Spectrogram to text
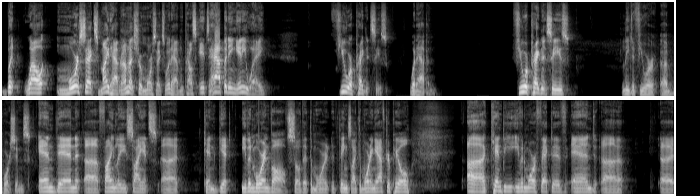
But while more sex might happen, I'm not sure more sex would happen because it's happening anyway. Fewer pregnancies would happen. Fewer pregnancies lead to fewer abortions. And then uh, finally, science uh, can get even more involved so that the more things like the morning after pill uh, can be even more effective and uh, uh,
